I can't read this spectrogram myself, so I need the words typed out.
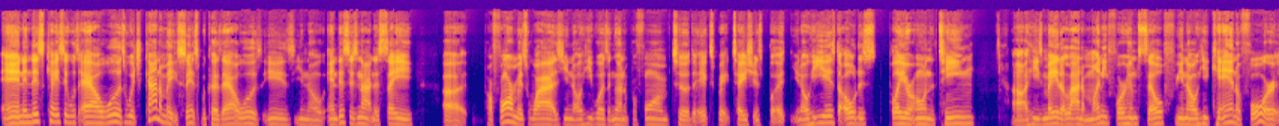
And in this case, it was Al Woods, which kind of makes sense because Al Woods is, you know, and this is not to say uh performance wise, you know, he wasn't going to perform to the expectations, but you know, he is the oldest player on the team. Uh, he's made a lot of money for himself. You know, he can afford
